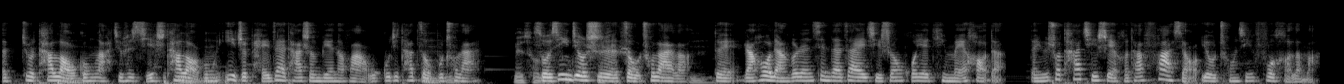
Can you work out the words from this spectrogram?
呃，就是她老公啦，就是也是她老公一直陪在她身边的话，我估计她走不出来。没错。索性就是走出来了，对。然后两个人现在在一起生活也挺美好的，等于说她其实也和她发小又重新复合了嘛。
